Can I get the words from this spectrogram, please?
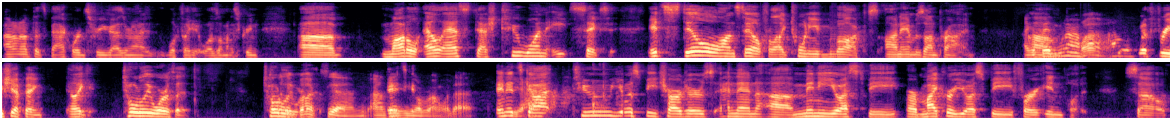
I don't know if that's backwards for you guys or not. It looked like it was on my screen. Uh, model LS-2186. It's still on sale for like 20 bucks on Amazon Prime I can Um, wow. Wow. with free shipping. Like totally worth it. Totally worth bucks. Yeah, I don't think It's- you can go wrong with that. it. And it's Yeah. got two USB chargers and then uh, mini USB or micro USB for input. So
